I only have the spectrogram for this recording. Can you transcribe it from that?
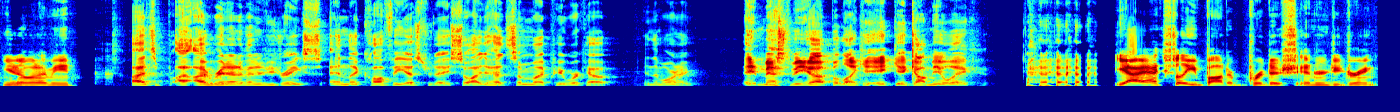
You know what I mean? I had to, I, I ran out of energy drinks and like coffee yesterday, so I had some of my pre workout in the morning. It messed me up, but like it, it got me awake. Yeah, I actually bought a British energy drink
